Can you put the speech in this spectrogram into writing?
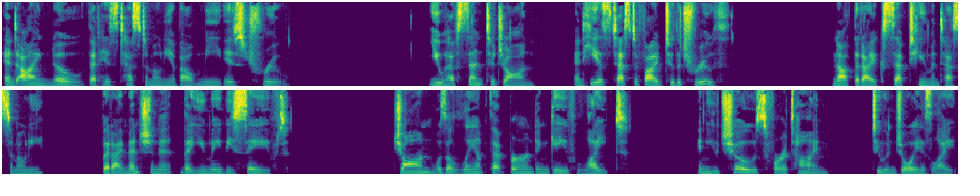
and I know that his testimony about me is true. You have sent to John, and he has testified to the truth. Not that I accept human testimony, but I mention it that you may be saved. John was a lamp that burned and gave light, and you chose for a time to enjoy his light.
